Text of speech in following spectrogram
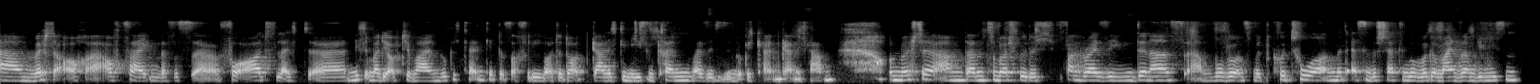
Ähm, möchte auch äh, aufzeigen, dass es äh, vor Ort vielleicht äh, nicht immer die optimalen Möglichkeiten gibt, dass auch viele Leute dort gar nicht genießen können, weil sie diese Möglichkeiten gar nicht haben. Und möchte ähm, dann zum Beispiel durch Fundraising, Dinners, ähm, wo wir uns mit Kultur und mit Essen beschäftigen, wo wir gemeinsam genießen,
